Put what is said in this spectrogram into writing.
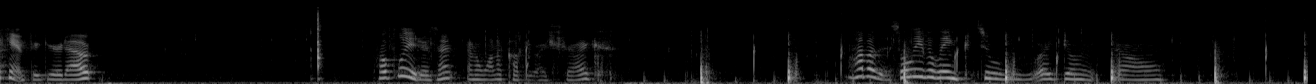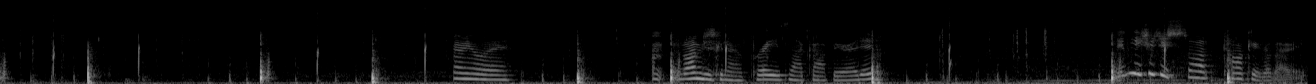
I can't figure it out. Hopefully it isn't. I don't want a copyright strike. How about this? I'll leave a link to, I don't know. Anyway, I'm, I'm just gonna pray it's not copyrighted. Maybe I should just stop talking about it.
